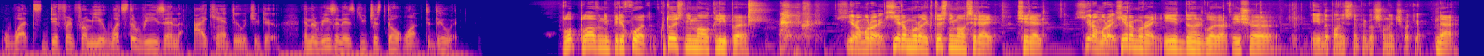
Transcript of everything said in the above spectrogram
What's different from you? What's the reason I can't do what you do? And the reason is you just don't want to do it. Пл- Плавный переход. Кто снимал клипы? Хиро Мурай. Хиро Мурай. Кто снимал сериал? Сериаль. Хиро Мурай. Хиро Мурай и Дональд Гловер. И еще, И дополнительные приглашенные чуваки. да.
